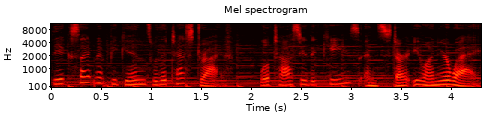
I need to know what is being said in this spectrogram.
The excitement begins with a test drive. We'll toss you the keys and start you on your way.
